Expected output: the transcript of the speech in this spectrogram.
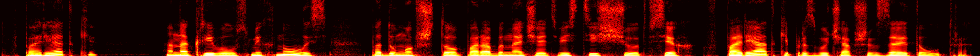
«В порядке?» Она криво усмехнулась, подумав, что пора бы начать вести счет всех «в порядке», прозвучавших за это утро.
